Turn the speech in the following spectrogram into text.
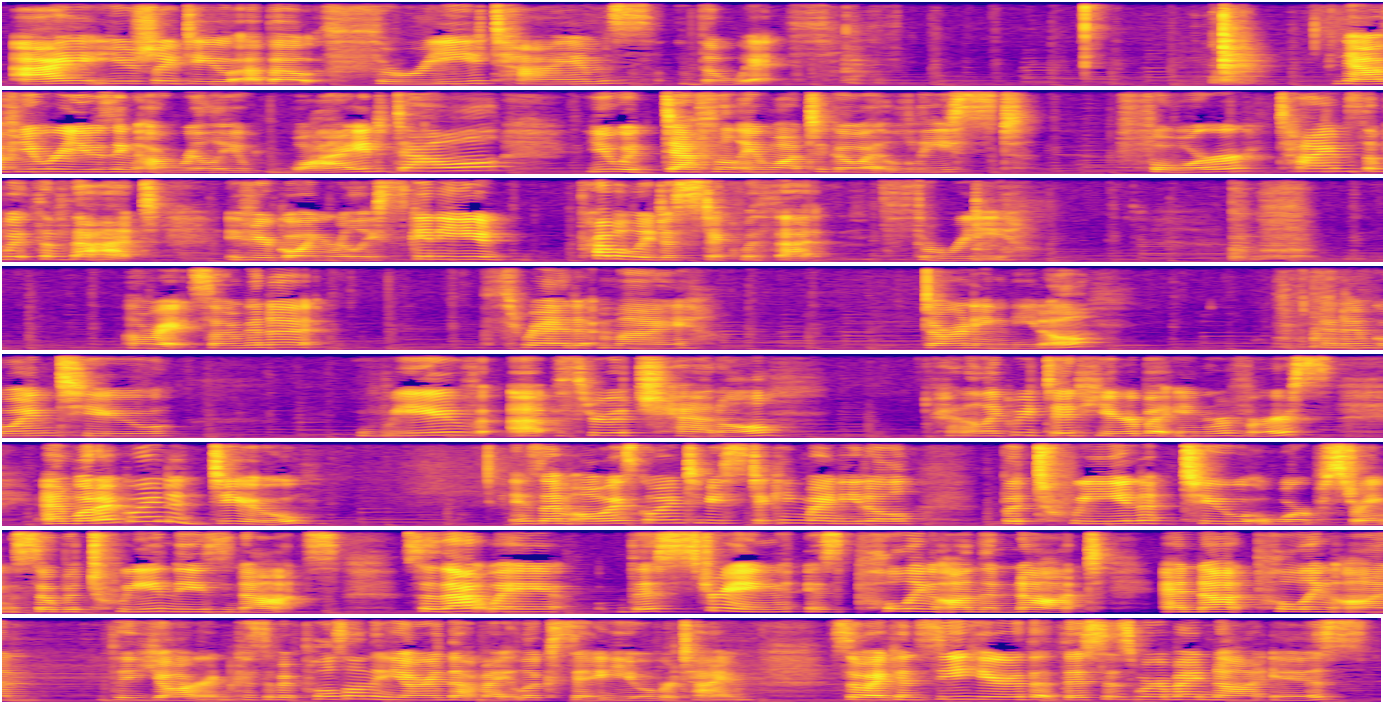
I usually do about three times the width. Now, if you were using a really wide dowel, you would definitely want to go at least four times the width of that. If you're going really skinny, probably just stick with that three. All right, so I'm gonna thread my darning needle and I'm going to weave up through a channel, kind of like we did here, but in reverse. And what I'm going to do is I'm always going to be sticking my needle between two warp strings, so between these knots. So that way this string is pulling on the knot and not pulling on the yarn, because if it pulls on the yarn, that might look saggy over time. So I can see here that this is where my knot is.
